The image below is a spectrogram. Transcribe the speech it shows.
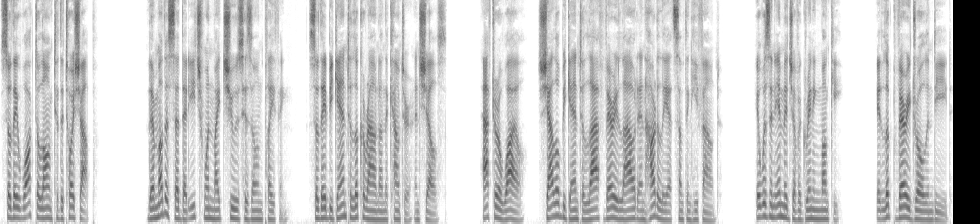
So they walked along to the toy shop. Their mother said that each one might choose his own plaything, so they began to look around on the counter and shelves. After a while, Shallow began to laugh very loud and heartily at something he found. It was an image of a grinning monkey. It looked very droll indeed.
